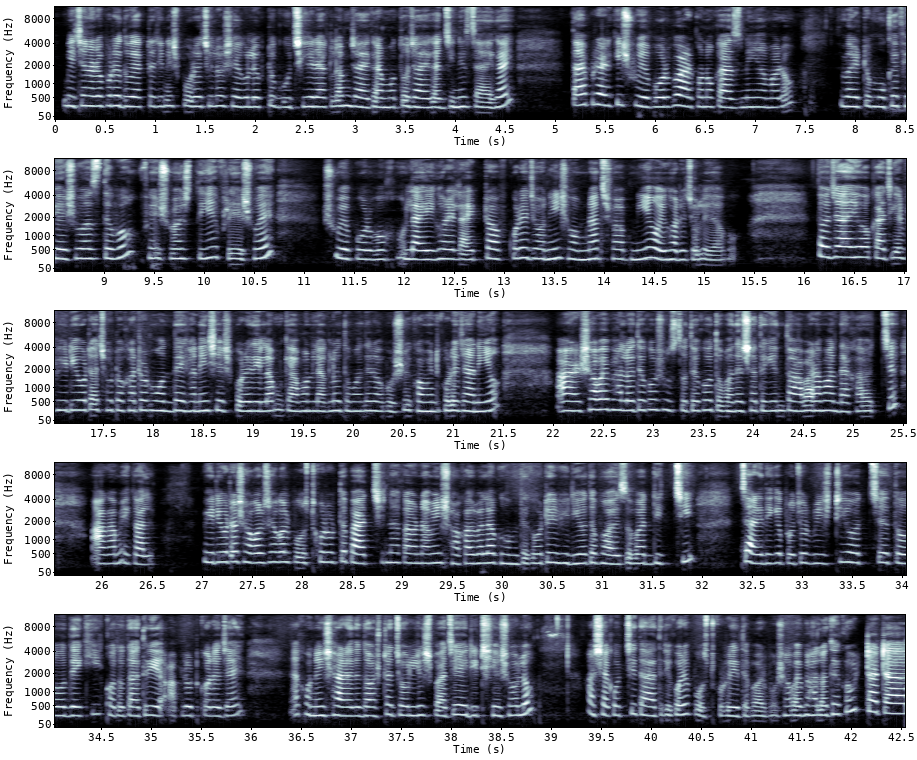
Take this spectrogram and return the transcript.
বিছানার উপরে দু একটা জিনিস পড়েছিল, সেগুলো একটু গুছিয়ে রাখলাম, জায়গার মতো, জায়গার জিনিস, জায়গায়। তারপরে আর কি শুয়ে পড়ব, আর কোনো কাজ নেই আমারও। এবার একটু মুখে ফেস ওয়াশ দেবো ফেস ওয়াশ দিয়ে ফ্রেশ হয়ে শুয়ে পড়ব। লাই ঘরে লাইটটা অফ করে জনি, সোমনাথ সব নিয়ে ওই ঘরে চলে যাব। তো যাই হোক, আজকের ভিডিওটা ছোটোখাটোর মধ্যে এখানেই শেষ করে দিলাম। কেমন লাগল তোমাদের অবশ্যই কমেন্ট করে জানিও। আর সবাই ভালো থেকো, সুস্থ থেকো। তোমাদের সাথে কিন্তু আবার আমার দেখা হচ্ছে আগামীকাল। ভিডিওটা সকাল সকাল পোস্ট করে উঠতে পারছি না, কারণ আমি সকালবেলা ঘুম থেকে উঠেই ভিডিওতে ভয়েস ওভার দিচ্ছি। চারিদিকে প্রচুর বৃষ্টি হচ্ছে, তো দেখি কত তাড়াতাড়ি আপলোড করা যায়। এখন এই সাড়ে দশটা চল্লিশ বাজে এডিট শেষ হলো। আশা করছি তাড়াতাড়ি করে পোস্ট করে দিতে পারব। সবাই ভালো থেকো, টাটা!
